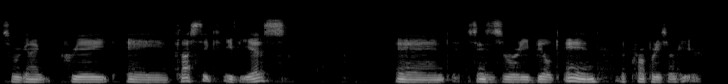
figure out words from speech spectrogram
So we're going to create a plastic ABS. And since it's already built in, the properties are here.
